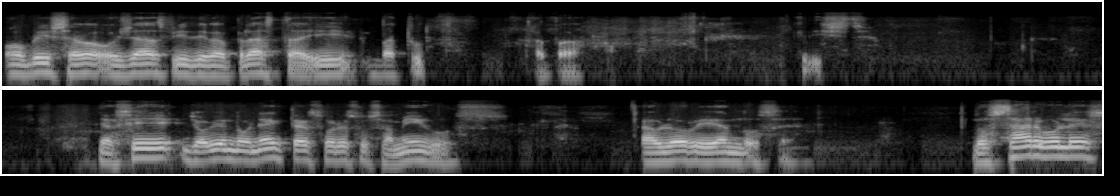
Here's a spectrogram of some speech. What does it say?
Obrisava, Ojasvi, Devaprasta y Batut Cristo. Y así, lloviendo néctar sobre sus amigos, habló riéndose. Los árboles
